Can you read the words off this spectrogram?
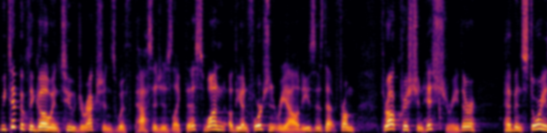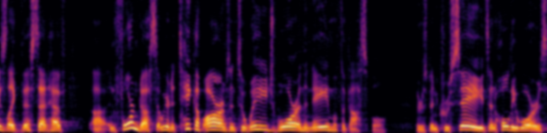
We typically go in two directions with passages like this. One of the unfortunate realities is that from throughout Christian history, there have been stories like this that have uh, informed us that we are to take up arms and to wage war in the name of the gospel. There's been crusades and holy wars,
